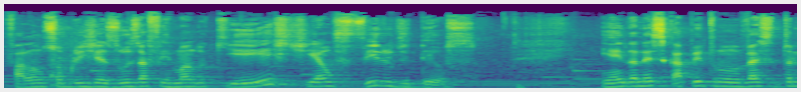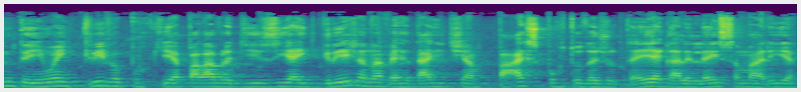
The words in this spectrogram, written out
falando sobre Jesus, afirmando que este é o Filho de Deus. E ainda nesse capítulo, no verso 31, é incrível porque a palavra diz: E a igreja, na verdade, tinha paz por toda a Judéia, Galiléia e Samaria,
